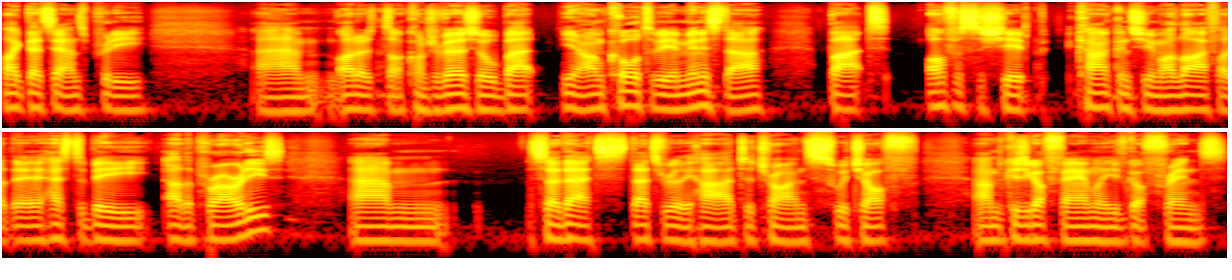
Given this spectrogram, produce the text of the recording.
Like that sounds pretty. Um, I don't, it's not controversial, but you know, I'm called to be a minister, but officership can't consume my life. Like there has to be other priorities. Um, so that's that's really hard to try and switch off um, because you've got family, you've got friends.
